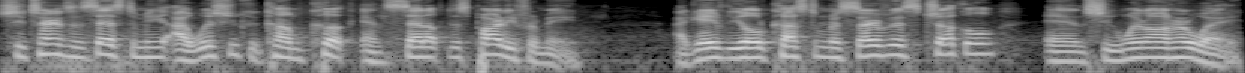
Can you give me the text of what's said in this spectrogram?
she turns and says to me, I wish you could come cook and set up this party for me. I gave the old customer service chuckle and she went on her way.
